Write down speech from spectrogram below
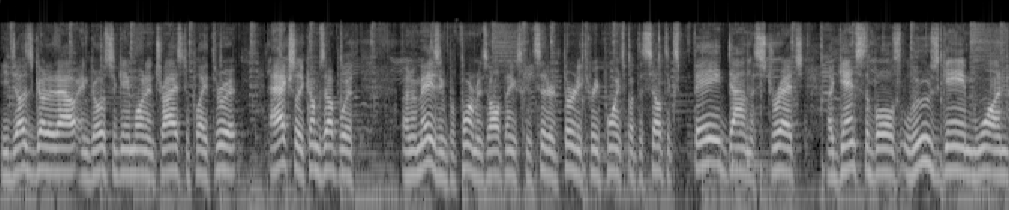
He does gut it out and goes to game one and tries to play through it. Actually, comes up with an amazing performance, all things considered 33 points, but the Celtics fade down the stretch against the Bulls, lose game one.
